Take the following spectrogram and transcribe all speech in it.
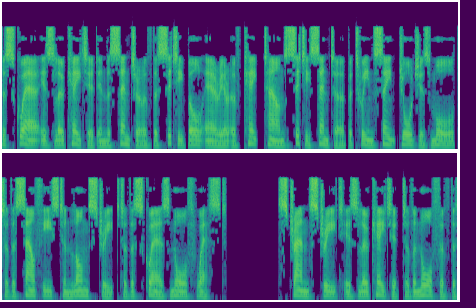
The square is located in the center of the City Bowl area of Cape Town's city center between St George's Mall to the southeast and Long Street to the square's northwest. Strand Street is located to the north of the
